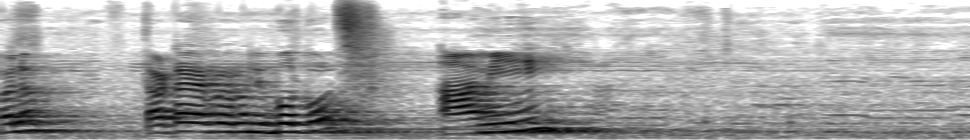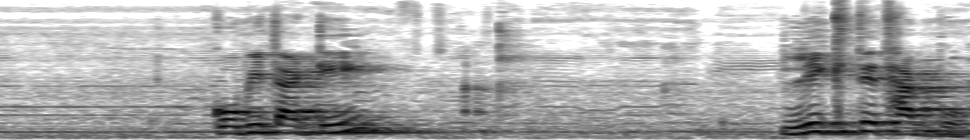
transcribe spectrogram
হলো? তারটা একবার বলব, আমি কবিতাটি লিখতে থাকব।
